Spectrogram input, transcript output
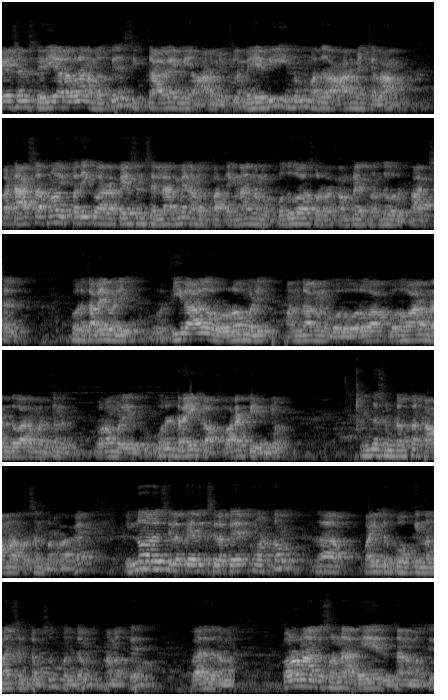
பேஷண்ட்ஸ் பெரிய அளவில் நமக்கு சிக்காக இனி ஆரம்பிக்கல. மேபி இன்னும் அது ஆரம்பிக்கலாம். பட் ஆஸ் ஆஃப் நோ இப்போதைக்கு வர பேஷண்ட்ஸ் எல்லாருமே நமக்கு பார்த்தீங்கன்னா நம்ம பொதுவாக சொல்கிற கம்ப்ளைண்ட்ஸ் வந்து ஒரு காய்ச்சல் ஒரு தலைவலி ஒரு தீராத ஒரு உடம்பலி வந்தாலும் நமக்கு ஒரு ஒரு வாரம் ஒரு வாரம் ரெண்டு வாரம் வரைக்கும் அந்த உடம்புவலி இருக்கும். ஒரு ட்ரை காஃப் வரட்டி இருக்கும் இந்த சிம்டம்ஸ் தான் காமனாக ப்ரெசென்ட் பண்ணுறாங்க இன்னொரு சில பேருக்கு சில பேருக்கு மட்டும் வயிற்றுப்போக்கு இந்த மாதிரி சிம்டம்ஸும் கொஞ்சம் நமக்கு வருது. நமக்கு கொரோனாவுக்கு சொன்ன அதே இதுதான் நமக்கு.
